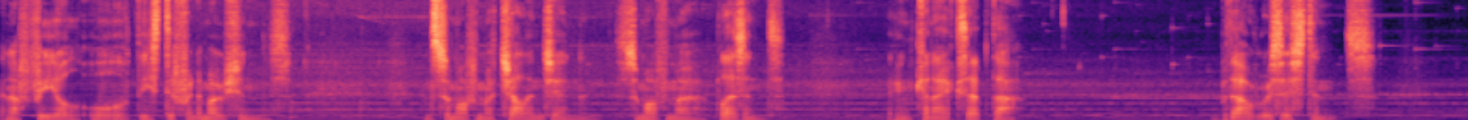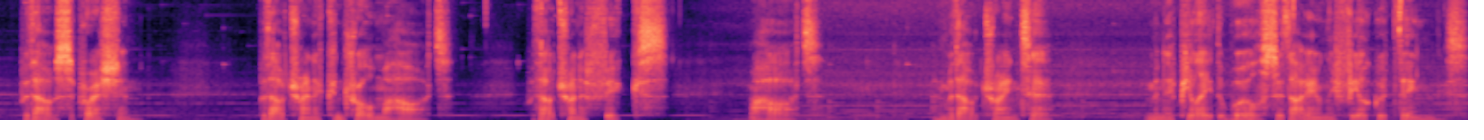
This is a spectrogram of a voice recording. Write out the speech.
and I feel all these different emotions. And some of them are challenging and some of them are pleasant. And can I accept that? Without resistance without suppression without trying to control my heart without trying to fix my heart and without trying to manipulate the world so that I only feel good things.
